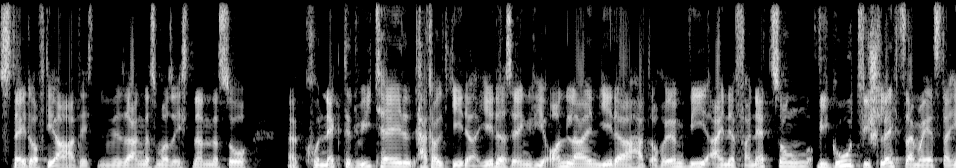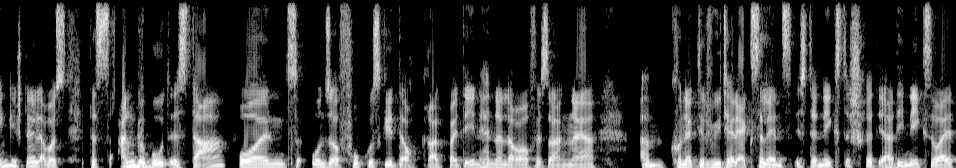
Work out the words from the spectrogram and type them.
State of the Art. Ich, wir sagen das mal so, ich nenne das so, Connected Retail hat halt jeder. Jeder ist irgendwie online, jeder hat auch irgendwie eine Vernetzung. Wie gut, wie schlecht, sei mal jetzt dahingestellt, aber es, das Angebot ist da und unser Fokus geht auch gerade bei den Händlern darauf, wir sagen, naja, ähm, Connected Retail Excellence ist der nächste Schritt, ja, die nächste, weil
